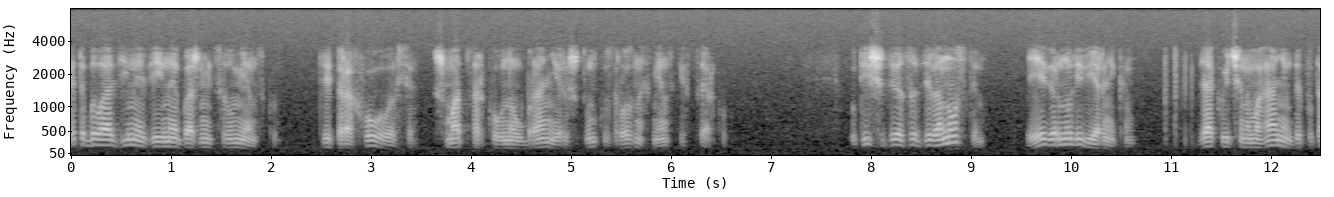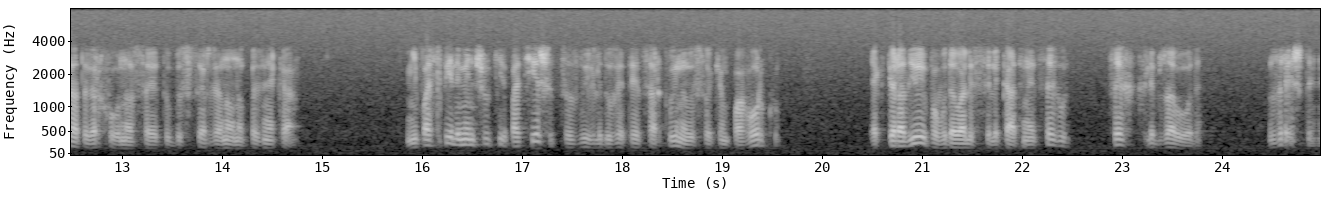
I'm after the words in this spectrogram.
гэта была адзіная дзейная бажніца ў Менску, дзе перахоўвалася шмат царкоў на ўбранні рыштунку з розных менскіх цэркаў. У 1990 яе вярнулі вернікам дзякуючы намаганням дэпутата вярхоўнага савету бСр зянона пазняка. Не паспелі менчукі пацешыцца з выгляду гэтай царквы на высокім пагорку як перад ёй пабудавалі сілікатныя цэглы цех хлебзавода. Зрэшты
